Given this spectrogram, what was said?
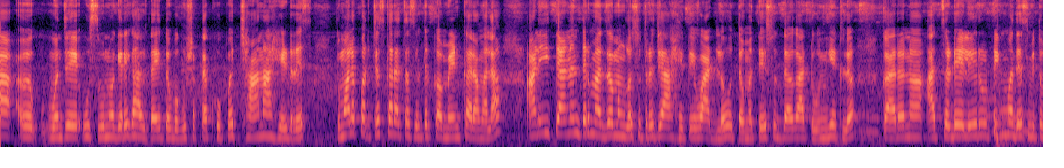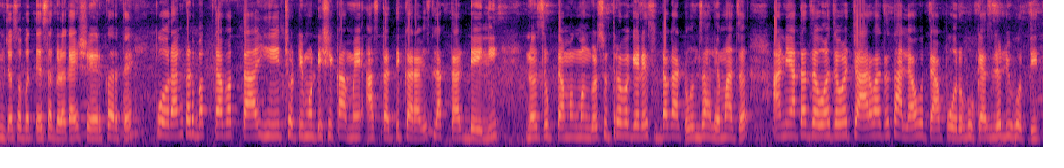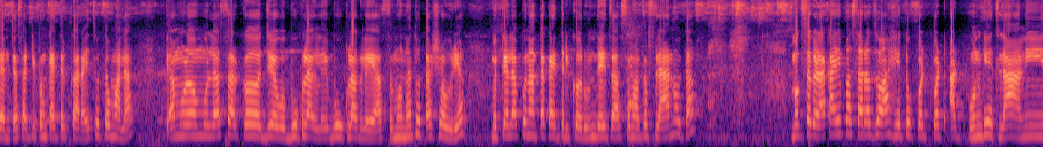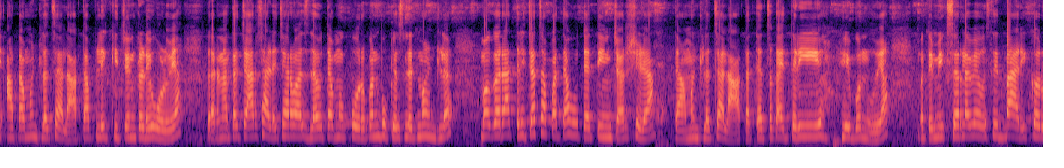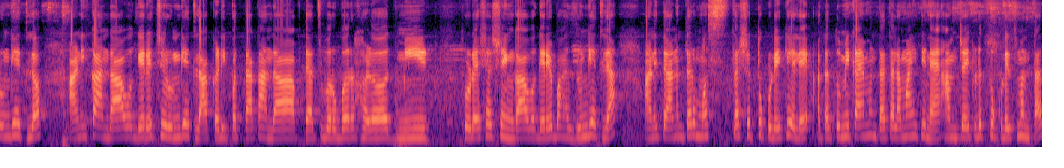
म्हणजे उसवून वगैरे घालता येतो. बघू शकता खूपच छान आहे ड्रेस. तुम्हाला परचेस करायचं असेल तर कमेंट करा मला. आणि त्यानंतर माझं मंगळसूत्र जे आहे ते वाढलं होतं मग ते सुद्धा गाठवून घेतलं. कारण आजचं डेली रुटीनमध्येच मी तुमच्यासोबत ते सगळं काही शेअर करते. पोरांकडे बघता बघता ही छोटी मोठीशी कामे असतात ती करावीच लागतात डेली न चुकता मग मंगळसूत्र वगैरे सुद्धा गाठवून झालं माझं. आणि आता जवळजवळ चार वाजत आल्या होत्या पोरं भुक्याजलेली होती. त्यांच्यासाठी पण काहीतरी करायचं होतं मला. त्यामुळं मुलासारखं जेव भूक लागले भूक लागले असं म्हणत होता शौर्य. मग त्याला पण आता काहीतरी करून द्यायचं असं माझा प्लॅन होता. मग सगळा काही पसारा जो आहे तो पटपट आटपून घेतला आणि आता म्हटलं चला आता आपले किचनकडे वळूया. कारण आता चार साडेचार वाजल्या होत्या मग पोरं पण भुकेसलेत म्हटलं. मग रात्रीच्या चपात्या होत्या तीन चार शिळ्या. त्या म्हटलं चला आता त्याचं काहीतरी हे बनवूया. मग ते मिक्सरला व्यवस्थित बारीक करून घेतलं आणि कांदा वगैरे चिरून घेतला. कढीपत्ता कांदा त्याचबरोबर हळद मीठ थोड्याशा शेंगा वगैरे भाजून घेतल्या. आणि त्यानंतर मस्त असे तुकडे केले. आता तुम्ही काय म्हणता त्याला माहिती नाही. आमच्या इकडे तुकडेच म्हणतात.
